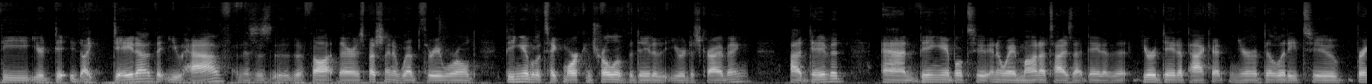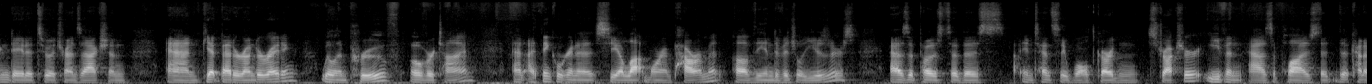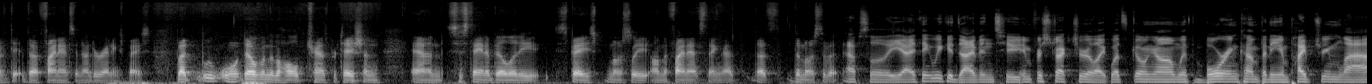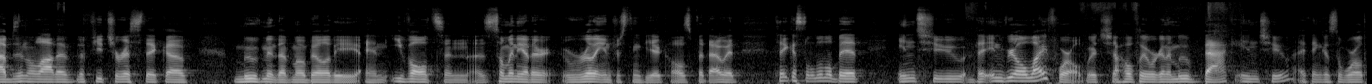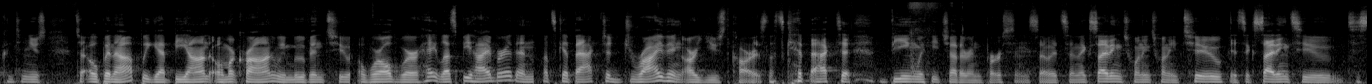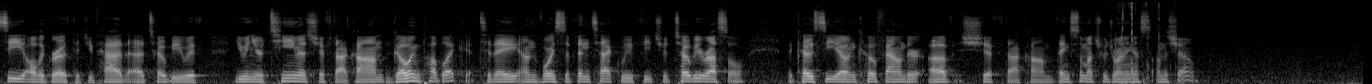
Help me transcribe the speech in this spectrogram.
the your like data that you have, and this is the thought there, especially in a Web three world, being able to take more control of the data that you were describing uh, David, and being able to, in a way, monetize that data, that your data packet and your ability to bring data to a transaction and get better underwriting will improve over time. And I think we're going to see a lot more empowerment of the individual users as opposed to this intensely walled garden structure, even as applies to the kind of the finance and underwriting space. But we won't delve into the whole transportation and sustainability space, mostly on the finance thing. That that's the most of it. Absolutely, yeah. I think we could dive into infrastructure, like what's going on with Boring Company and Pipedream Labs, and a lot of the futuristic of movement of mobility and eVTOLs and uh, so many other really interesting vehicles. But that would take us a little bit into the in real life world, which uh, hopefully we're going to move back into. I think as the world continues to open up, we get beyond Omicron, we move into a world where, hey, let's be hybrid and let's get back to driving our used cars. Let's get back to being with each other in person. So it's an exciting 2022. It's exciting to to see all the growth that you've had, uh, Toby, with you and your team at Shift.com going public. Today on Voice of FinTech, we featured Toby Russell the co CEO and co founder of Shift.com. Thanks so much for joining us on the show.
